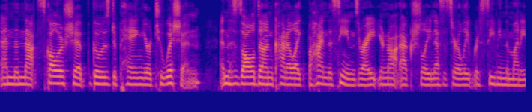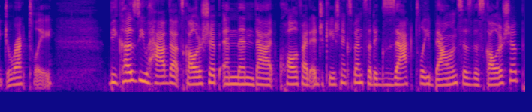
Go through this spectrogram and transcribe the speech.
and then that scholarship goes to paying your tuition. And this is all done kind of like behind the scenes, right? You're not actually necessarily receiving the money directly because you have that scholarship and then that qualified education expense that exactly balances the scholarship,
